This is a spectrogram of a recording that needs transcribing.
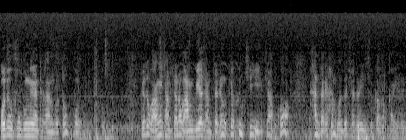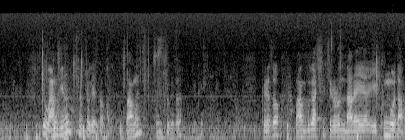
어디 후궁에한테 가는 것도 모르는 거죠. 그래서 왕이 잠자는 왕비의 잠자리는 그렇게 흔치 있지 않고 한 달에 한 번도 제대로 있을까 말까 이래요. 이 왕비는 서쪽에서 왕은 동쪽에서 이렇게. 그래서 왕비가 실제로는 나라의 이 국모다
